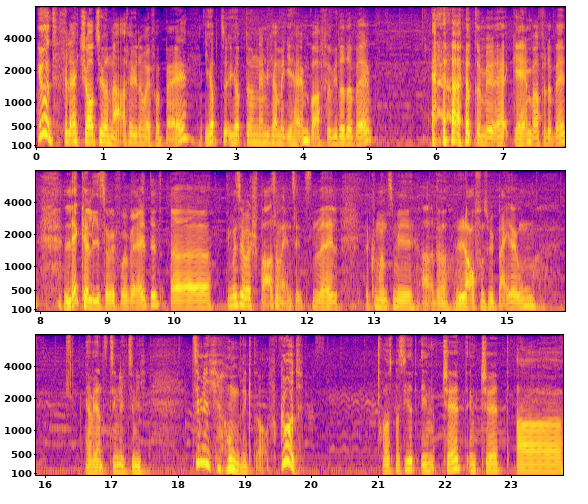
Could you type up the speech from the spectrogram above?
Gut, vielleicht schaut sie ja nachher wieder mal vorbei. Ich habe ich hab dann nämlich eine Geheimwaffe wieder dabei. ich habe da eine Geheimwaffe dabei. Leckerlis habe ich vorbereitet. Äh, die muss ich aber sparsam einsetzen, weil da, kommen sie mich, äh, da laufen sie mich beide um. Ja, werden ziemlich, ziemlich, ziemlich hungrig drauf. Gut. Was passiert im Chat? Im Chat, äh,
